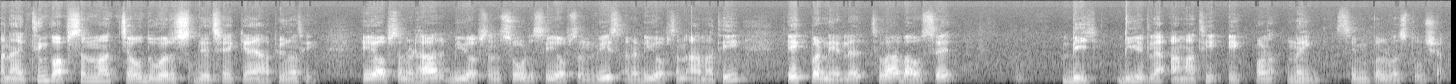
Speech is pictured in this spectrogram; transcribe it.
અને આઈ થિંક ઓપ્શનમાં ચૌદ વર્ષ જે છે ક્યાંય આપ્યું નથી. એ ઓપ્શન અઢાર બી ઓપ્શન સોળ સી ઓપ્શન વીસ અને ડી ઓપ્શન આમાંથી એક પણ નહીં. એટલે જવાબ આવશે ડી ડી એટલે આમાંથી એક પણ નહીં. સિમ્પલ વસ્તુ છે.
